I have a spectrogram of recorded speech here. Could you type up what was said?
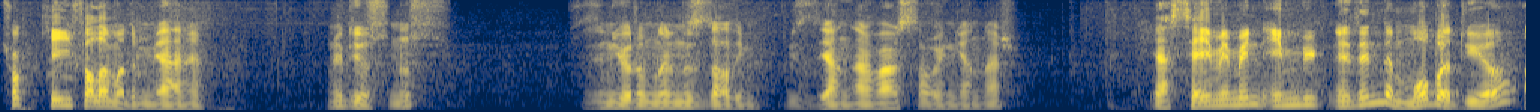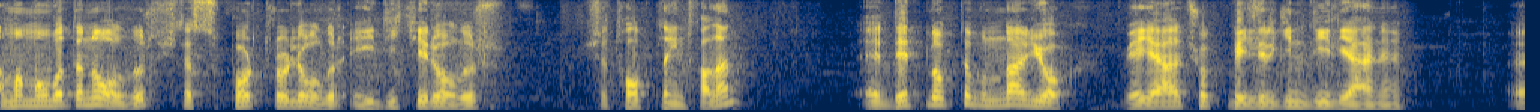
çok keyif alamadım yani. Ne diyorsunuz? Sizin yorumlarınızı da alayım. İzleyenler varsa oynayanlar. Ya sevmemin en büyük nedeni de MOBA diyor. Ama MOBA'da ne olur? İşte sport rolü olur, AD carry olur. İşte top lane falan. E, Deadlock'ta bunlar yok. Veya çok belirgin değil yani. E,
